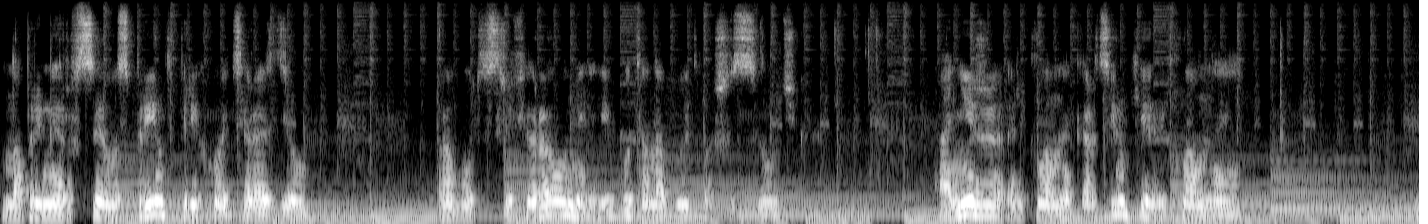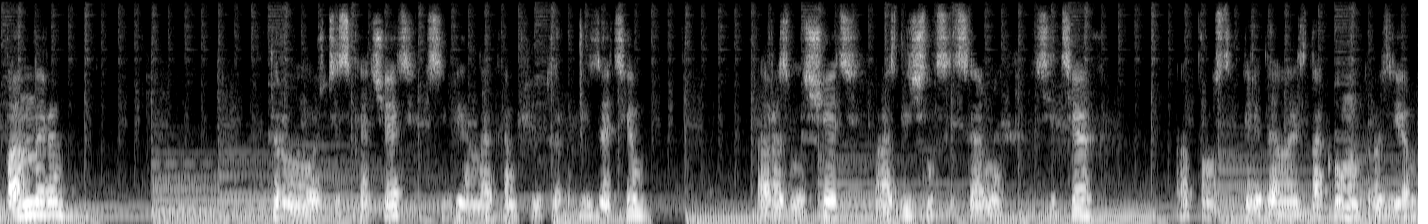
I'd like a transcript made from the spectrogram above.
Например, в SEO Sprint переходите в раздел «Работа с рефералами» и вот она будет ваша ссылочка. А ниже рекламные картинки, рекламные баннеры, которые вы можете скачать себе на компьютер и затем размещать в различных социальных сетях, а просто передавая знакомым, друзьям.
